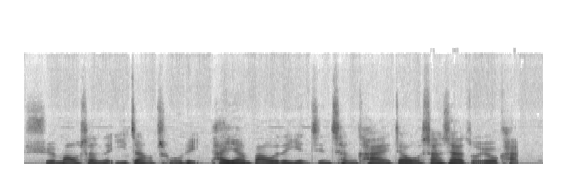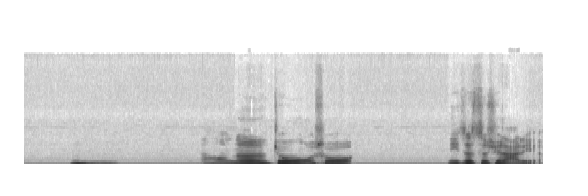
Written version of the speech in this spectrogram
学毛山的姨丈处理，他一样把我的眼睛撑开，叫我上下左右看。嗯，然后呢，就问我说：“你这次去哪里了？”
